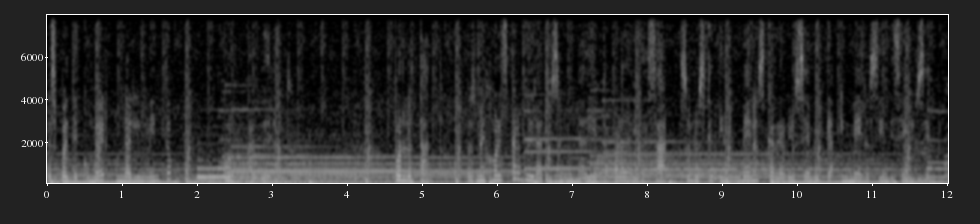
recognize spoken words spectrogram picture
después de comer un alimento con un carbohidrato. Por lo tanto, los mejores carbohidratos en una dieta para adelgazar son los que tienen menos carga glucémica y menos índice glucémico.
